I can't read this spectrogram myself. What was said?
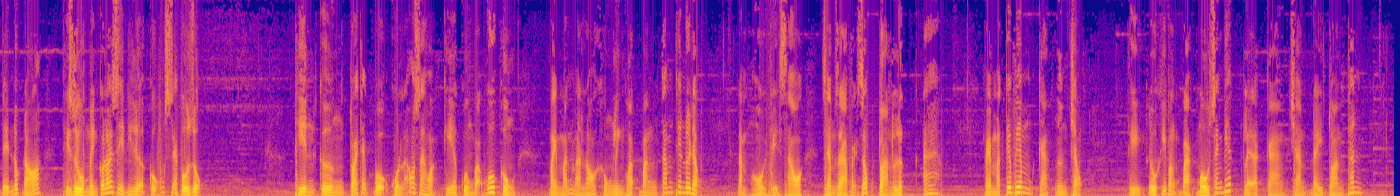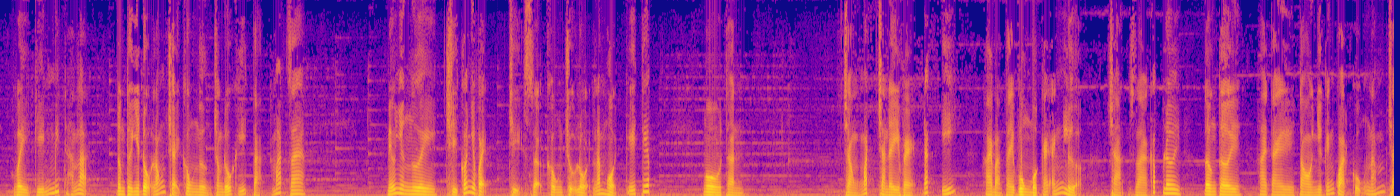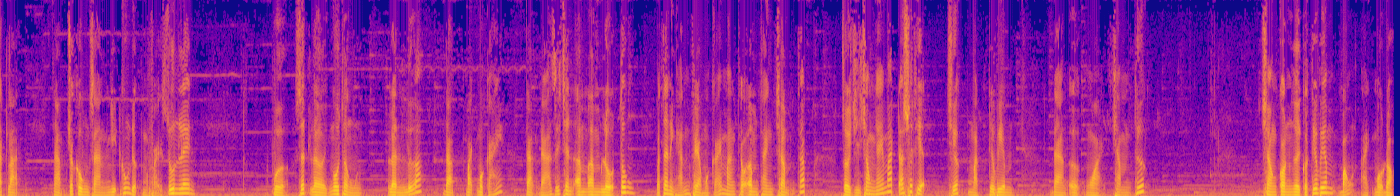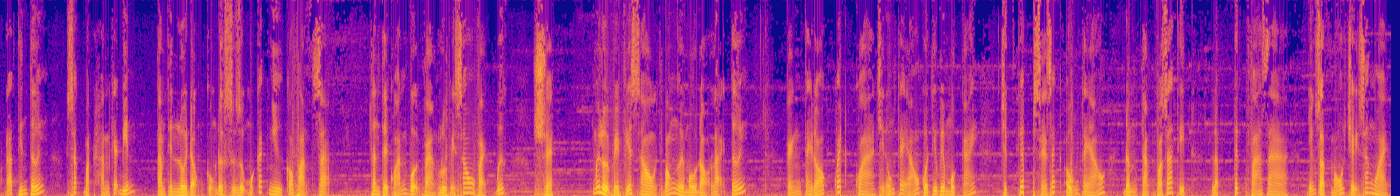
Đến lúc đó thì dù mình có nói gì đi nữa cũng sẽ vô dụng. Thiên cường toái thạch bộ của lão gia hỏa kia cuồng bạo vô cùng, may mắn mà nó không linh hoạt bằng tam thiên lôi động. Làm hồi về sau, xem ra phải dốc toàn lực. a à, về mặt tiêu viêm càng ngưng trọng, thì đấu khí bằng bạc màu xanh biếc lại là càng tràn đầy toàn thân, vây kín mít hắn lại, đồng thời nhiệt độ nóng chảy không ngừng trong đấu khí tản mát ra. Nếu như người chỉ có như vậy, chỉ sợ không trụ nổi lâm hồi kế tiếp. Ngô thần trong mắt tràn đầy vẻ đắc ý, hai bàn tay vùng một cái ánh lửa tràn ra khắp nơi, đồng thời hai tay to như cánh quạt cũng nắm chặt lại, làm cho không gian nhịn không được mà phải run lên. Vừa dứt lời, Ngô Thần lần nữa đạp mạnh một cái, tảng đá dưới chân âm âm lộ tung và thân hình hắn vèo một cái mang theo âm thanh trầm thấp, rồi chỉ trong nháy mắt đã xuất hiện trước mặt Tiêu Viêm đang ở ngoài trăm thước. Trong con người của tiêu viêm, bóng ảnh màu đỏ đã tiến tới, sắc mặt hắn khẽ biến, tam thiên lôi động cũng được sử dụng một cách như có phản xạ. Thân thể của hắn vội vàng lùi về sau vài bước, xoẹt. Mới lùi về phía sau thì bóng người màu đỏ lại tới. Cánh tay đó quét qua trên ống tay áo của tiêu viêm một cái, trực tiếp xé rách ống tay áo, đâm thẳng vào da thịt, lập tức phá ra những giọt máu chảy ra ngoài.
